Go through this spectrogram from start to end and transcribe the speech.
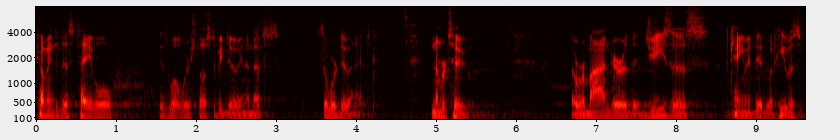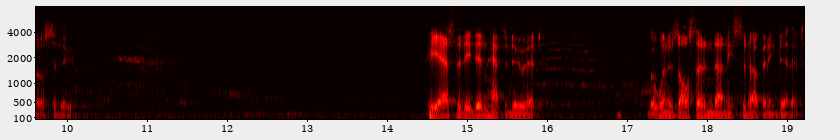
coming to this table is what we're supposed to be doing, and that's so we're doing it. Number two, a reminder that Jesus came and did what he was supposed to do. He asked that he didn't have to do it, but when it was all said and done, he stood up and he did it.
